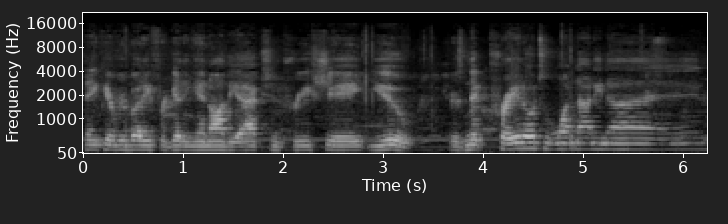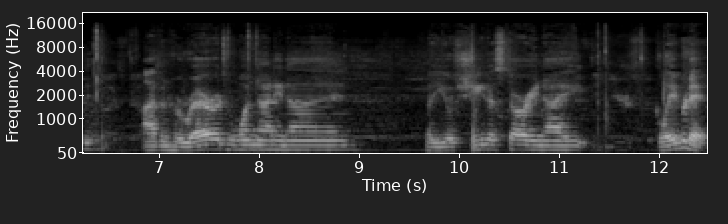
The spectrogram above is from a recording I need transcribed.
Thank you everybody for getting in on the action. Appreciate you. There's Nick Pratto to 199. Ivan Herrera to 199. The Yoshida Starry Night. Gleyber Day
